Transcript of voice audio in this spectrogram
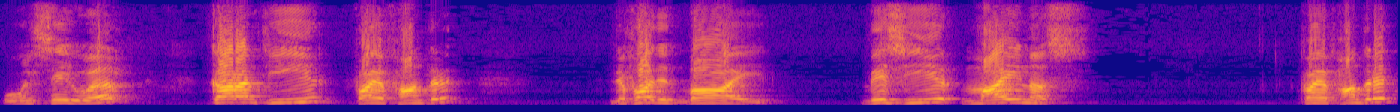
we will say well current year 500 divided by base year minus 500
